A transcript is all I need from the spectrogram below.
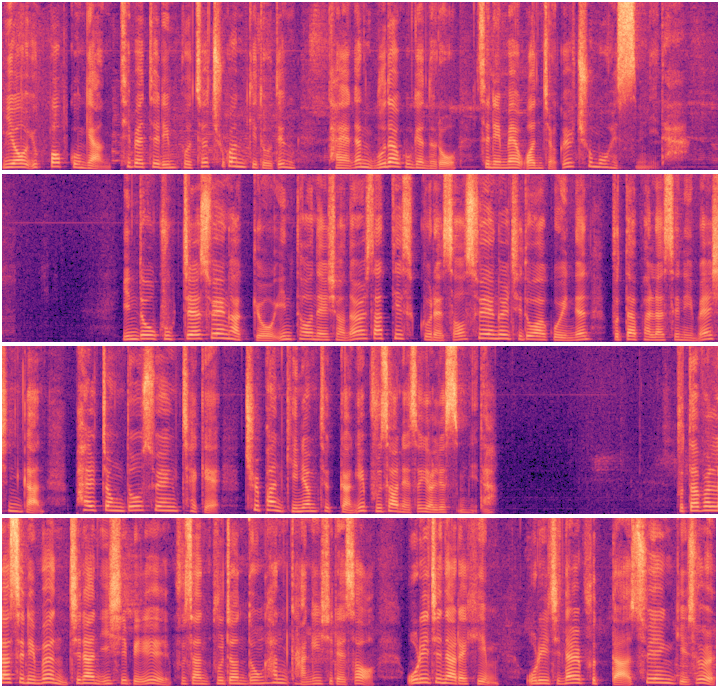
이어 육법 공양, 티베트 림포체 축원 기도 등 다양한 문화 공연으로 스님의 원적을 추모했습니다. 인도 국제 수행학교 인터내셔널 사티스쿨에서 수행을 지도하고 있는 부타팔라 스님의 신간 팔정도 수행 체계 출판 기념 특강이 부산에서 열렸습니다. 부타팔라 스님은 지난 22일 부산 부전동 한 강의실에서 오리지널의 힘, 오리지널 붓다 수행 기술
